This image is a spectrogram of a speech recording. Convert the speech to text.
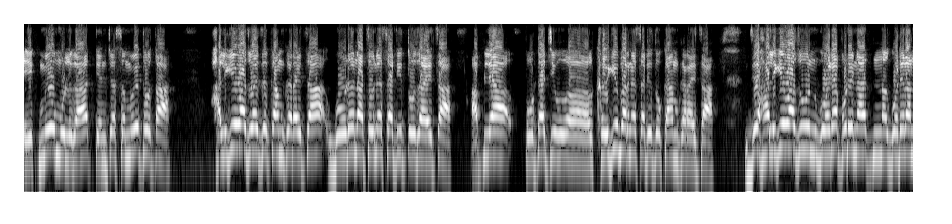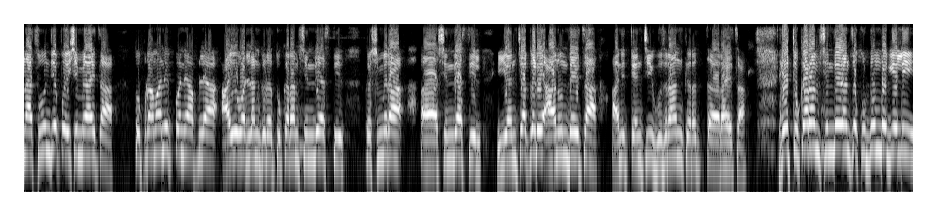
एकमेव मुलगा त्यांच्या समवेत होता. हलगे वाजवायचं काम करायचा घोडं नाचवण्यासाठी तो जायचा. आपल्या पोटाची खळगी भरण्यासाठी तो काम करायचा. जे हलगे वाजवून घोड्या पुढे ना ना- घोड्याला नाचवून जे पैसे मिळायचा तो प्रामाणिकपणे आपल्या आई वडिलांकडे तुकाराम शिंदे असतील कश्मीरा शिंदे असतील यांच्याकडे आणून द्यायचा आणि त्यांची गुजराण करत राहायचा. हे तुकाराम शिंदे यांचं कुटुंब गेली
